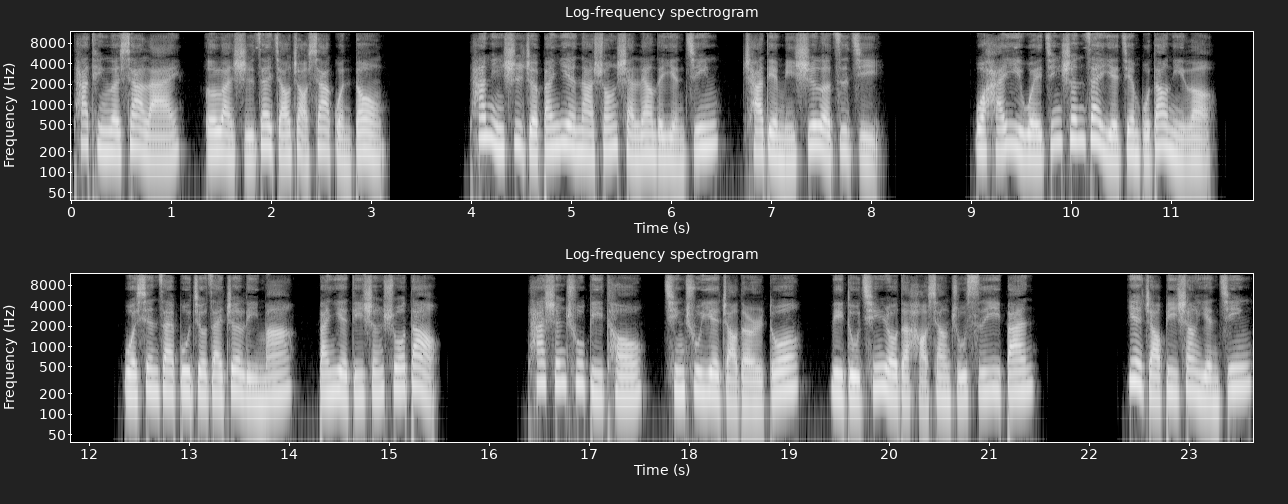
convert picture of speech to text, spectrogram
他停了下来，鹅卵石在脚爪下滚动。他凝视着斑夜那双闪亮的眼睛，差点迷失了自己。我还以为今生再也见不到你了。我现在不就在这里吗？斑夜低声说道。他伸出鼻头，轻触叶爪的耳朵，力度轻柔的，好像蛛丝一般。叶爪闭上眼睛，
